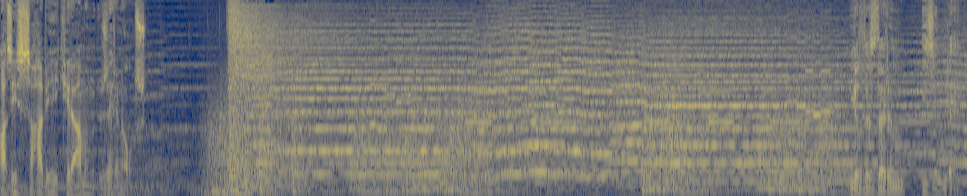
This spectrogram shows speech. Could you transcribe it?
aziz sahabe-i kiramın üzerine olsun. Yıldızların izinde.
